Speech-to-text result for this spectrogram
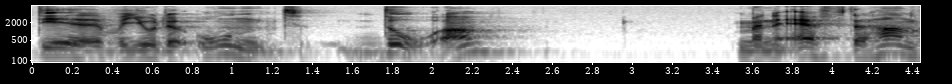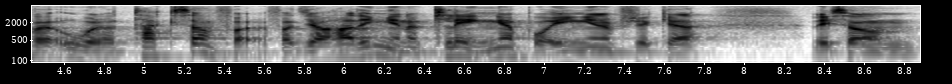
det gjorde ont då. Men i efterhand var jag oerhört tacksam för det. För att jag hade ingen att klänga på, ingen att försöka liksom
